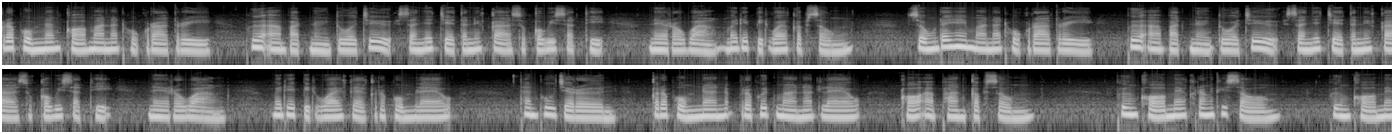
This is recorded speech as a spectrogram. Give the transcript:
กระผมนั้นขอมานัตหกราตรี เพื่ออาบัติหนึ่งตัวชื่อ สัญเจตนิกาสุกกวิสัฏฐิ ในระหว่างไม่ได้ปิดไว้กับสงฆ์สงได้ให้มานัดหกราตรี พื่ออาบัตหนึ่งตัวชื่อ สัญญเจตนิกาสุขวิสัตถิในระหว่าง ไม่ได้ปิดไว้แก่กระผมแล้ว ท่านผู้เจริญ กระผมนั้นประพฤติมานัดแล้ว ขออภานกับสงพึงขอแม้ครั้งที่สอง พึงขอแม้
